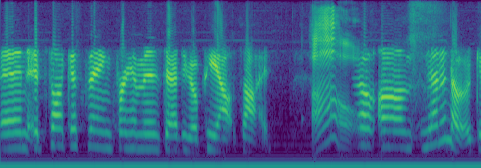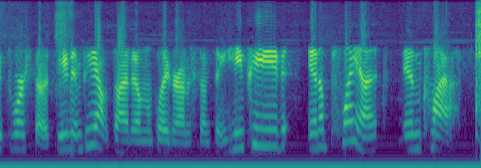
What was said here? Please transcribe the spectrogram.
and it's like a thing for him and his dad to go pee outside. Oh, So, um, no, no, no, it gets worse though. So he didn't pee outside on the playground or something. He peed in a plant in class.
